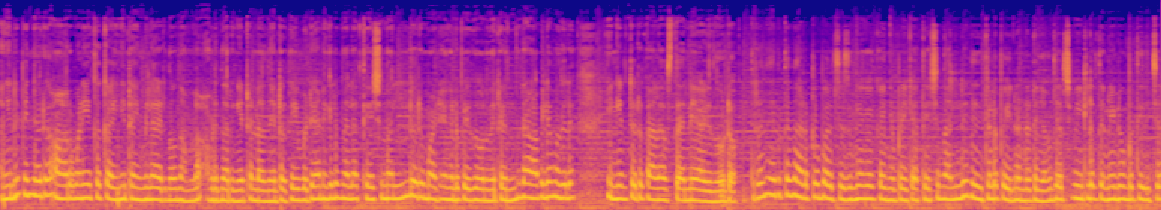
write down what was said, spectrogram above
അങ്ങനെ പിന്നെ ഒരു ആറു മണിയൊക്കെ കഴിഞ്ഞ ടൈമിലായിരുന്നു നമ്മൾ അവിടെ നിന്ന് അത് ഇവിടെയാണെങ്കിലും നല്ല അത്യാവശ്യം നല്ലൊരു മഴ അങ്ങോട്ട് പെയ്തു പറഞ്ഞിട്ട് ഇന്ന് രാവിലെ മുതൽ ഇങ്ങനത്തെ ഒരു കാലാവസ്ഥ തന്നെയായിരുന്നു കേട്ടോ. ഇത്ര നേരത്തെ നടപ്പ് പർച്ചേസിംഗ് ഒക്കെ കഴിഞ്ഞപ്പോഴേക്കും അത്യാവശ്യം നല്ല രീതിക്കുള്ള പെയിൻ ഉണ്ട് കേട്ടോ. ഞാൻ വിചാരിച്ചു വീട്ടിലെത്തുന്നതിന് മുമ്പ് തിരിച്ച്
